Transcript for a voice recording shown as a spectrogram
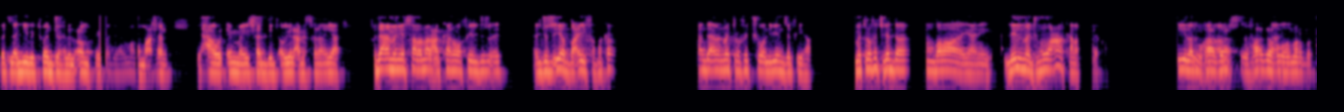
بتلاقيه بيتوجه للعمق يواجه المرمى عشان يحاول إما يسدد أو يلعب الثنائيات. فدائما يسار الملعب كان هو في الجزء الجزئية الضعيفة فكان دائما متروفيتش هو اللي ينزل فيها. متروفيتش قدم مباراة يعني للمجموعة كانت وهذا وهذا هو يعني مربط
